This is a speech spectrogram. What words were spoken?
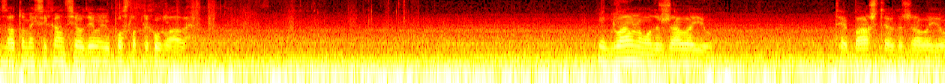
Zato Meksikanci ovdje imaju posla preko glave. Uglavnom održavaju te bašte, održavaju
